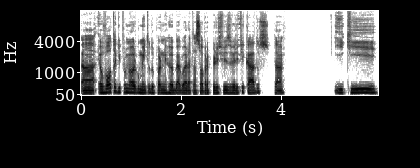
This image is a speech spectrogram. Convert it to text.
Uh, eu volto aqui pro meu argumento do Pornhub agora tá só para perfis verificados, tá? E que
